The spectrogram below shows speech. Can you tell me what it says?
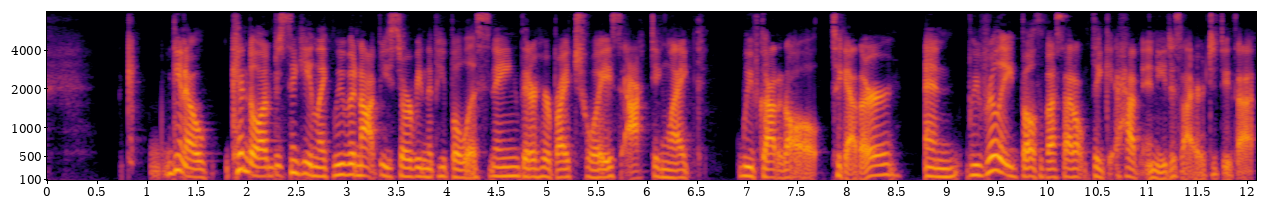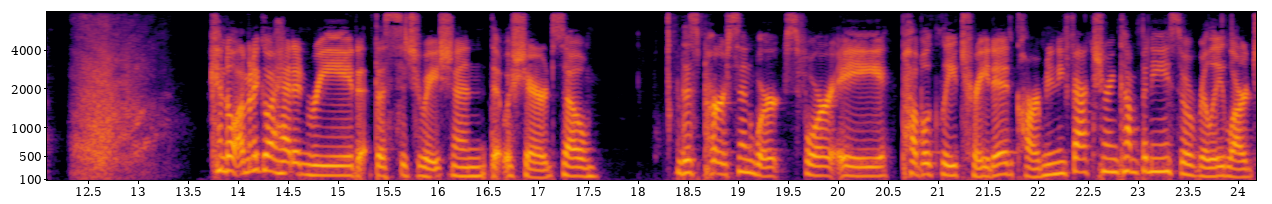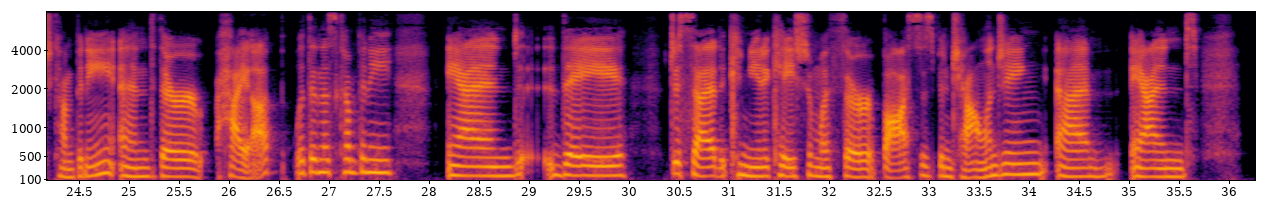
you know, Kendall, I'm just thinking like we would not be serving the people listening that are here by choice, acting like we've got it all together. And we really, both of us, I don't think have any desire to do that. Kendall, I'm going to go ahead and read the situation that was shared. So, this person works for a publicly traded car manufacturing company, so a really large company, and they're high up within this company. And they just said communication with their boss has been challenging um, and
